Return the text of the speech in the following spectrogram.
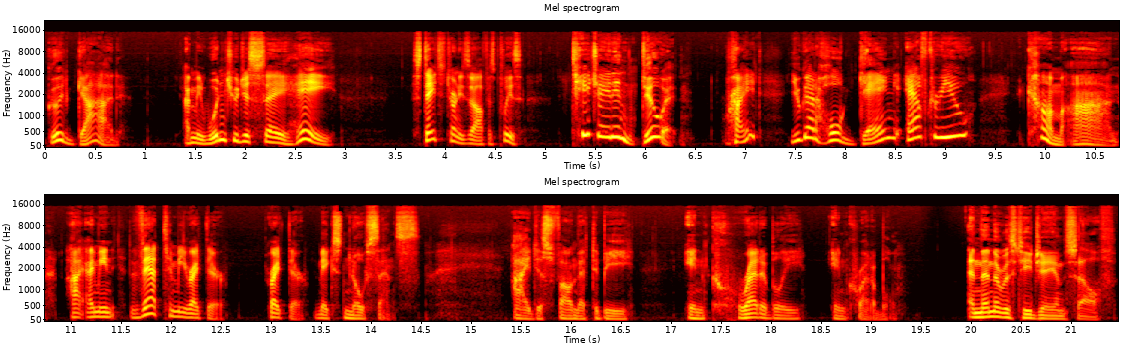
Good God. I mean, wouldn't you just say, hey, State's Attorney's Office, please, TJ didn't do it, right? You got a whole gang after you? Come on. I, I mean, that to me right there, right there, makes no sense. I just found that to be incredibly incredible. And then there was TJ himself.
